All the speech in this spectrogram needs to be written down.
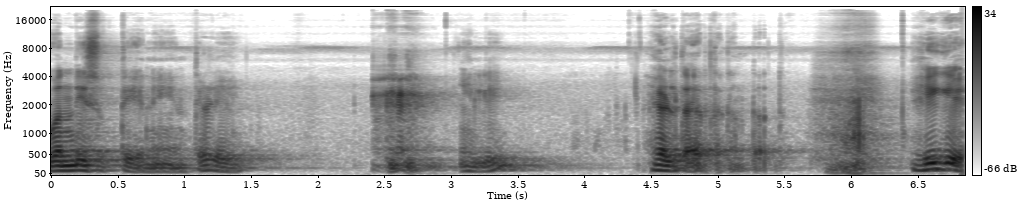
ವಂದಿಸುತ್ತೇನೆ ಅಂಥೇಳಿ ಇಲ್ಲಿ ಹೇಳ್ತಾ ಇರ್ತಕ್ಕಂಥದ್ದು. ಹೀಗೆ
